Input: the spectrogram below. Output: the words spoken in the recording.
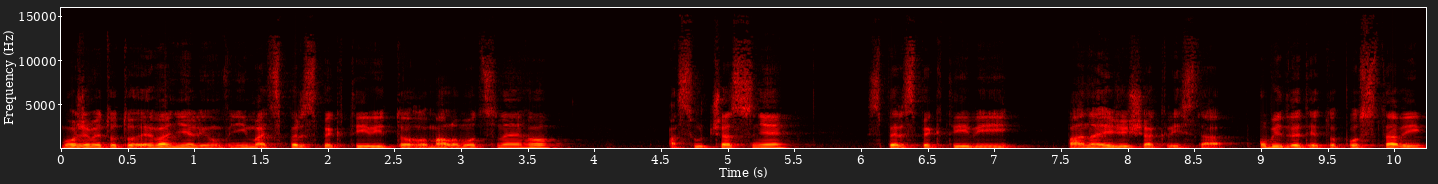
môžeme toto evanelium vnímať z perspektívy toho malomocného a súčasne z perspektívy Pána Ježiša Krista. Obidve tieto postavy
